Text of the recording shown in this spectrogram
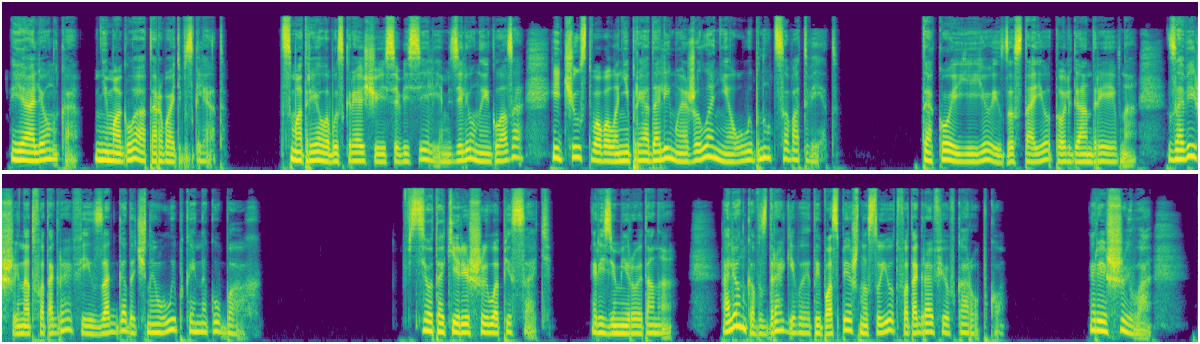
И Алёнка не могла оторвать взгляд. Смотрела в искрящиеся весельем зеленые глаза и чувствовала непреодолимое желание улыбнуться в ответ. Такое ее и застаёт Ольга Андреевна, зависшей над фотографией с загадочной улыбкой на губах. все таки решила писать», — резюмирует она. Алёнка вздрагивает и поспешно сует фотографию в коробку. «Решила»,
